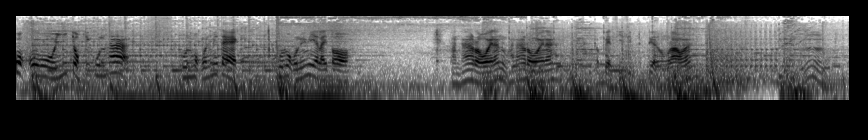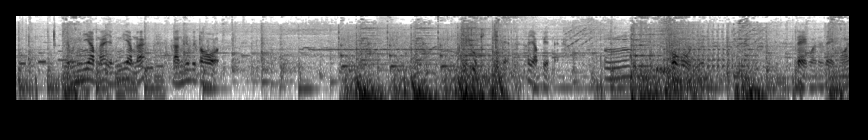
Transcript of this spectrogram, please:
หกโอ้โหจบที่คูณห้าคูณหกมันไม่แตกคูณหกมันไม่มีอะไรต่อพันห้าร้อยนะหนึ่งพันห้าร้อยนะกับเบ็ดสี่สิบเดือดของเรานะอย่าเพิ่งเงียบนะอย่าเพิ่งเงียบนะดันขึ้นไปต่อไม่ถูกคิดเนี่ยขยับเบ็ดเนี่ยอืมโอ้โหแตกว่าแต่แตกน้อย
